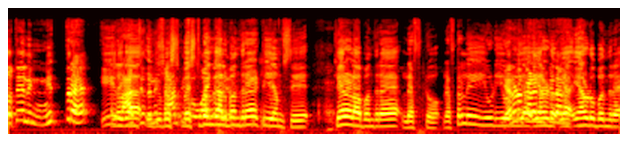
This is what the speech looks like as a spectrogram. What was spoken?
ಜೊತೆಯಲ್ಲಿ ನಿತ್ರೆ ಈ ರಾಜ್ಯದಲ್ಲಿ ವೆಸ್ಟ್ ಬೆಂಗಾಲ್ ಬಂದ್ರೆ ಟಿ ಎಂ ಸಿ ಕೇರಳ ಬಂದ್ರೆ ಲೆಫ್ಟ್ ಲೆಫ್ಟ್ ಅಲ್ಲಿ. ಎರಡು ಬಂದ್ರೆ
